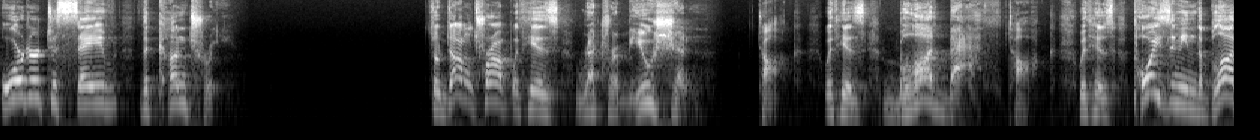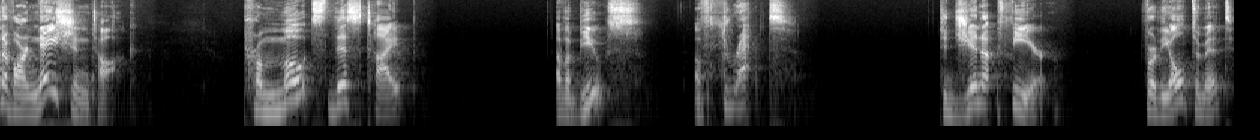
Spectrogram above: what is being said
order to save the country. So, Donald Trump, with his retribution talk, with his bloodbath talk, with his poisoning the blood of our nation talk, promotes this type of abuse, of threat, to gin up fear for the ultimate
